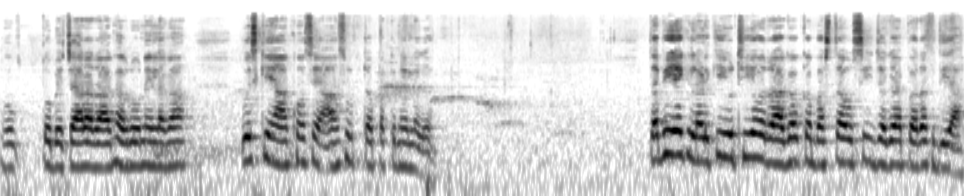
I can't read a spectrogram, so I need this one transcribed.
वो तो बेचारा राघव रोने लगा उसकी आँखों से आँसू टपकने लगे। तभी एक लड़की उठी और राघव का बस्ता उसी जगह पर रख दिया,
